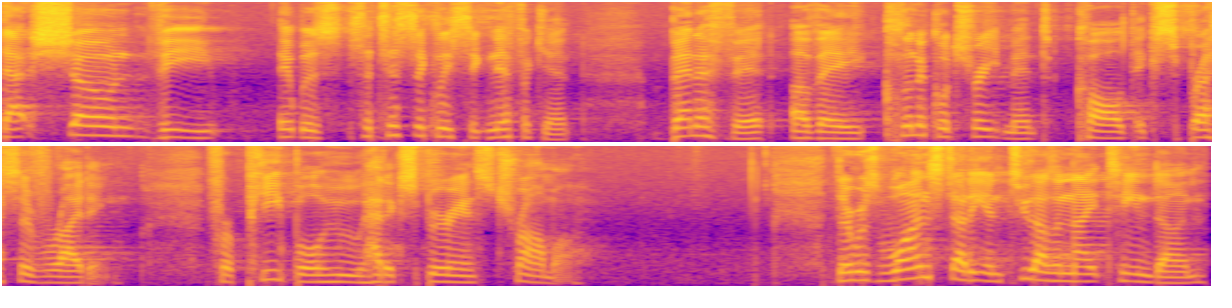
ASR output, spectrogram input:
that shown the it was statistically significant benefit of a clinical treatment called expressive writing for people who had experienced trauma. There was one study in 2019 done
